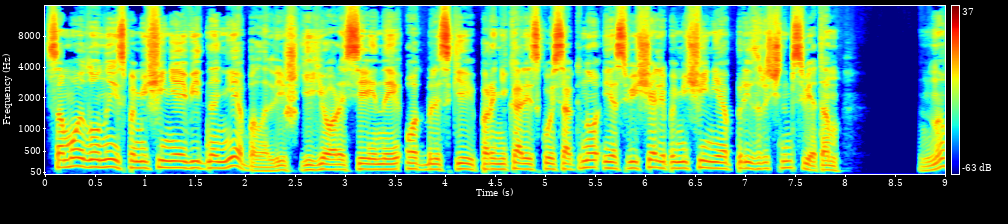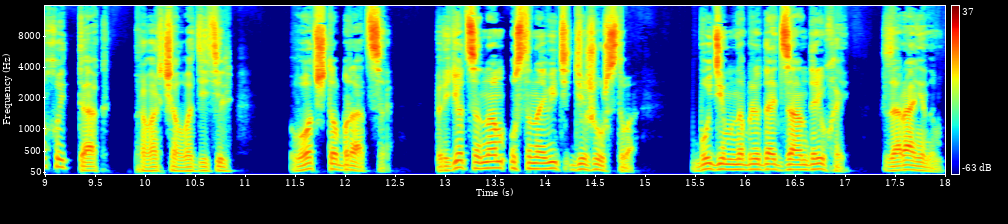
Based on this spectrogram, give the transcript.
Самой луны из помещения видно не было, лишь ее рассеянные отблески проникали сквозь окно и освещали помещение призрачным светом. «Ну, хоть так», — проворчал водитель. «Вот что, братцы, придется нам установить дежурство. Будем наблюдать за Андрюхой, за раненым.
